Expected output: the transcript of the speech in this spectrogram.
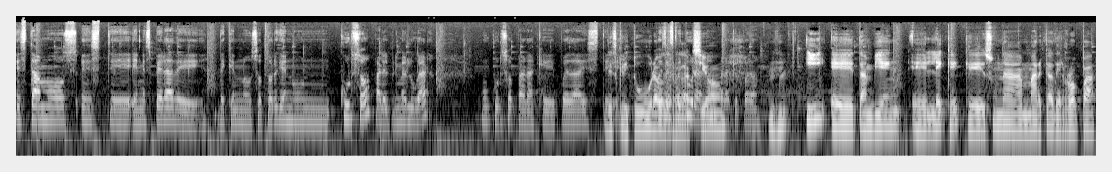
Estamos este, en espera de, de que nos otorguen un curso para el primer lugar un curso para que pueda este de escritura pues o de, de escritura, redacción ¿no? para que pueda. Uh -huh. y eh, también eh, Leque que es una marca de ropa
